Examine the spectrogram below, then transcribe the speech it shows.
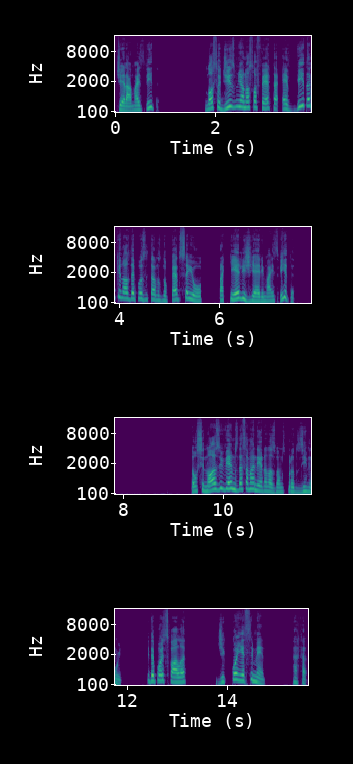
Gerar mais vida. O nosso dízimo e a nossa oferta é vida que nós depositamos no pé do Senhor para que ele gere mais vida. Então, se nós vivermos dessa maneira, nós vamos produzir muito. E depois fala de conhecimento.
